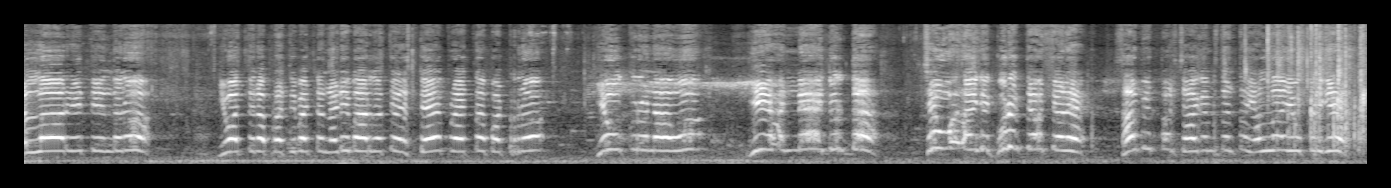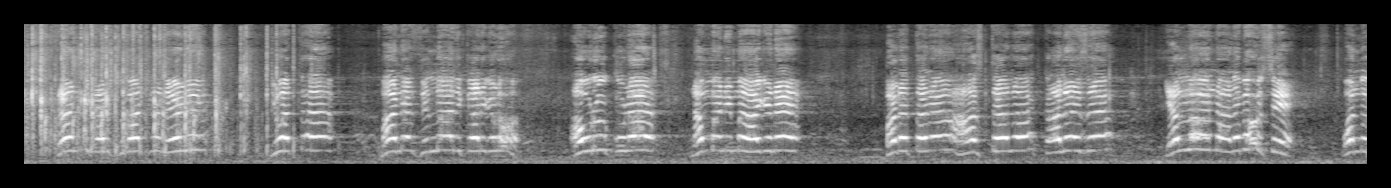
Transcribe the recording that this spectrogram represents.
ಎಲ್ಲ ರೀತಿಯಿಂದನೂ ಇವತ್ತಿನ ಪ್ರತಿಭಟನೆ ನಡಿಬಾರ್ದು ಅಂತ ಎಷ್ಟೇ ಪ್ರಯತ್ನ ಪಟ್ಟರು ಯುವಕರು ನಾವು ಈ ಅನ್ಯಾಯ ದುರ್ದ ಸಿಂಹರಾಗಿ ಗುರುತೇವೆ ಅಂತೇಳಿ ಸಾಬೀತುಪಡಿಸಿ ಆಗಮಿಸಿದಂತ ಎಲ್ಲ ಯುವಕರಿಗೆ ಕ್ರಾಂತಿಕಾರಿ ಶುಭಾಶಯ ಹೇಳಿ. ಇವತ್ತ ಮಾನ್ಯ ಜಿಲ್ಲಾಧಿಕಾರಿಗಳು, ಅವರು ಕೂಡ ನಮ್ಮ ನಿಮ್ಮ ಹಾಗೆನೆ ಬಡತನ, ಹಾಸ್ಟೆಲ್, ಕಾಲೇಜ್ ಎಲ್ಲವನ್ನು ಅನುಭವಿಸಿ ಒಂದು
